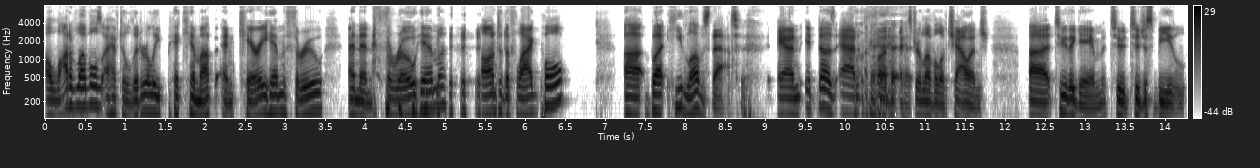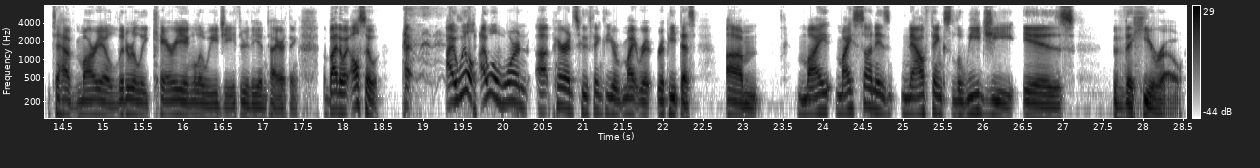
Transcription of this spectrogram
A lot of levels, I have to literally pick him up and carry him through and then throw him onto the flagpole uh, but he loves that, and it does add a fun extra level of challenge uh, to the game to to just be to have Mario literally carrying Luigi through the entire thing. By the way, also I, will I will warn uh, parents who think you might re- repeat this. Um, my my son is now thinks Luigi is the hero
